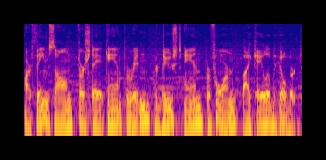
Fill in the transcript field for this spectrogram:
Our theme song, First Day at Camp, written, produced, and performed by Caleb Hilbert.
